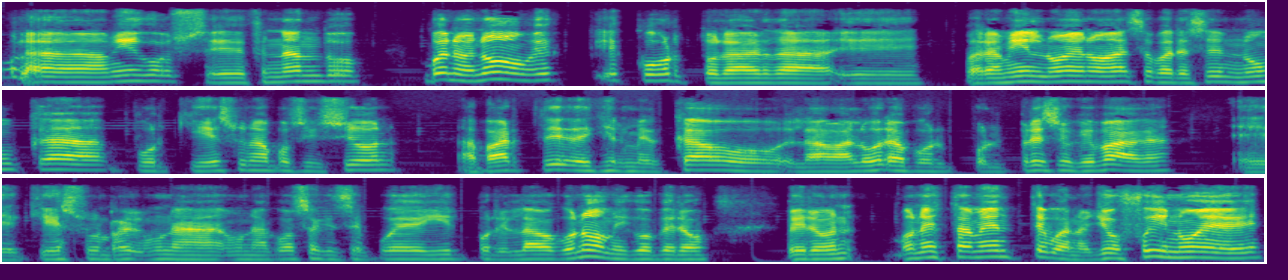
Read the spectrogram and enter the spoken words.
Hola amigos, eh, Fernando. Bueno, no, es, corto la verdad. Eh, para mí el 9 no va a desaparecer nunca porque es una posición, aparte de que el mercado la valora por, el precio que paga, eh, que es una, cosa que se puede ir por el lado económico, pero, pero honestamente, bueno, yo fui nueve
